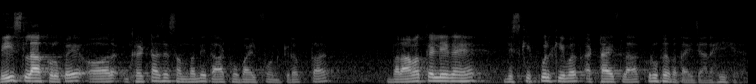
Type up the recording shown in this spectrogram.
20 लाख रुपए और घटना से संबंधित आठ मोबाइल फ़ोन गिरफ़्तार बरामद कर लिए गए हैं, जिसकी कुल कीमत 28 लाख रुपए बताई जा रही है।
